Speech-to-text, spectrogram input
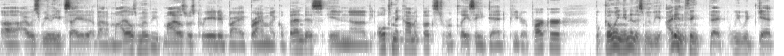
Uh, I was really excited about a Miles movie. Miles was created by Brian Michael Bendis in uh, the Ultimate comic books to replace a dead Peter Parker. But going into this movie, I didn't think that we would get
